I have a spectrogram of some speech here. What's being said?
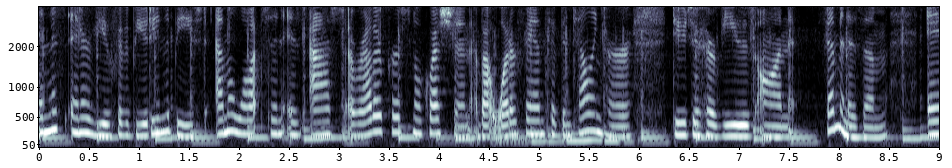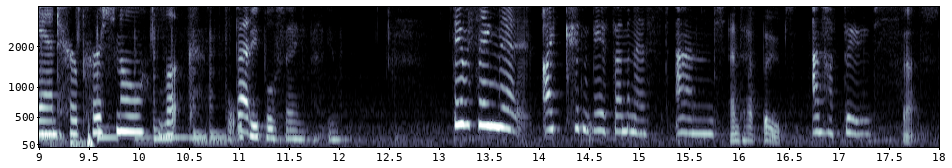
In this interview for The Beauty and the Beast, Emma Watson is asked a rather personal question about what her fans have been telling her due to her views on feminism and her personal look. What But- were people saying about you? They were saying that I couldn't be a feminist and And have boobs. and have boobs. That's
